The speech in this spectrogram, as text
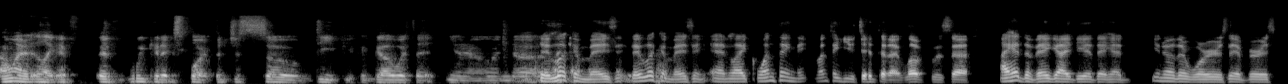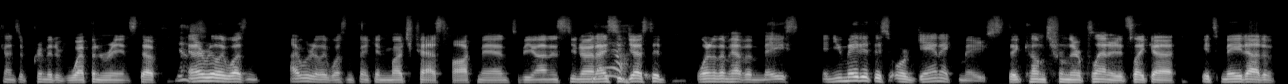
I wanted like if if we could explore it, they're just so deep you could go with it, you know. And uh, they look amazing. They look amazing. And like one thing, that, one thing you did that I loved was uh, I had the vague idea they had, you know, they're warriors. They have various kinds of primitive weaponry and stuff. Yes. And I really wasn't, I really wasn't thinking much past Hawkman, to be honest. You know, and I suggested one of them have a mace, and you made it this organic mace that comes from their planet. It's like a, it's made out of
